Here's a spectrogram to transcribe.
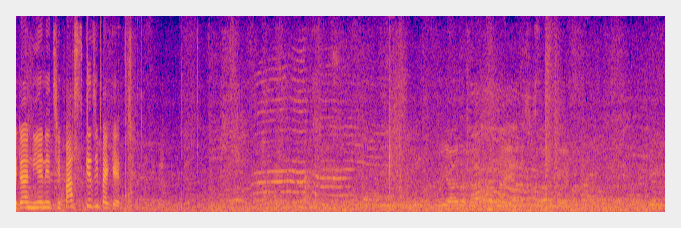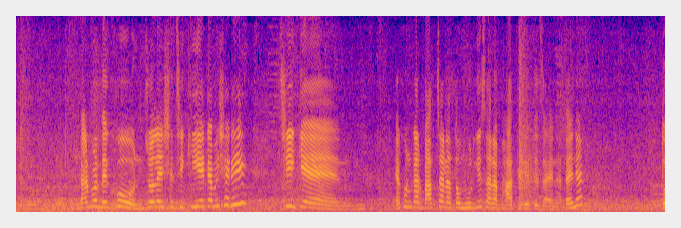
এটা নিয়ে নিচ্ছি, পাঁচ কেজি প্যাকেট। তারপর দেখুন, চলে এসেছি কি এটা মিশারি? চিকেন এখনকার বাচ্চারা তো মুরগি ছাড়া ভাত খেতে যায় না, তাই না? তো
